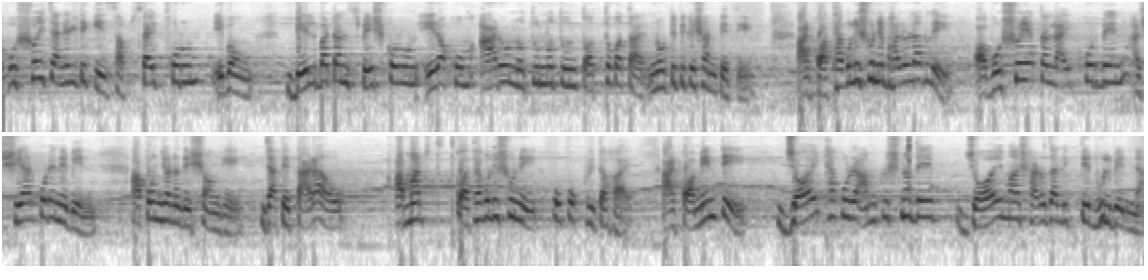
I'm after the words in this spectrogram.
অবশ্যই চ্যানেলটিকে সাবস্ক্রাইব করুন এবং বেল বাটন স্পেস করুন এরকম আরও নতুন নতুন তথ্যকথার নোটিফিকেশান পেতে। আর কথাগুলি শুনে ভালো লাগলে অবশ্যই একটা লাইক করবেন আর শেয়ার করে নেবেন আপনজনদের সঙ্গে, যাতে তারাও আমার কথাগুলি শুনে উপকৃত হয়। আর কমেন্টে জয় ঠাকুর রামকৃষ্ণদেব, জয় মা সারদা লিখতে ভুলবেন না।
